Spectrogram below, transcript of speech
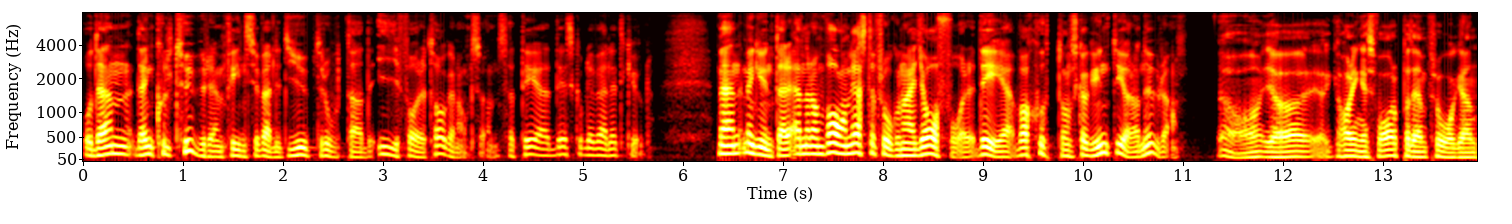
Och den, den kulturen finns ju väldigt djupt rotad i företagen också. Så det, det ska bli väldigt kul. Men, men Günther, en av de vanligaste frågorna jag får det är vad 17 ska Günther göra nu då? Ja, jag, jag har inget svar på den frågan.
